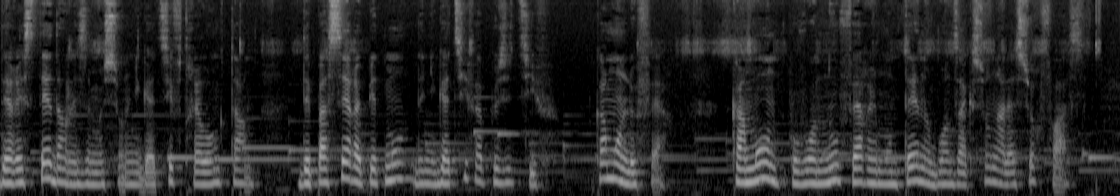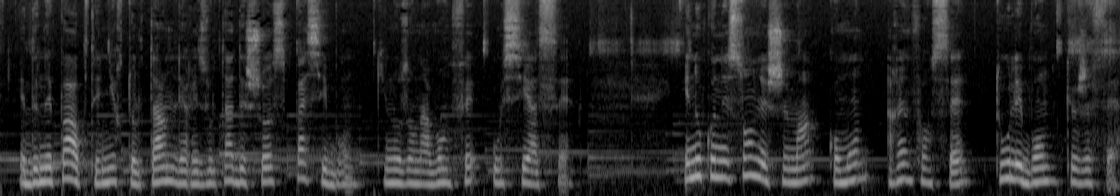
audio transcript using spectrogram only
de rester dans les émotions négatives très longtemps, de passer rapidement de négatif à positif? Comment le faire? Comment pouvons-nous faire remonter nos bonnes actions à la surface? Et de ne pas obtenir tout le temps les résultats des choses pas si bonnes que nous en avons fait aussi assez Et nous connaissons le chemin comment renforcer tous les bons que j'ai faits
